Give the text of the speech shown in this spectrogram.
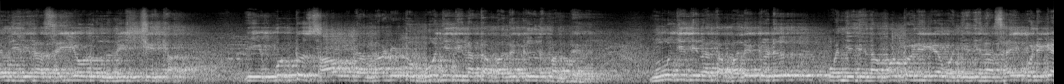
ಒಂಜಿ ದಿನ ಸೈಯೋಡೊಂದು ನಿಶ್ಚಿತ. ಈ ಪುಟ್ಟು ಸಾವುದ ನಡುಟು ಮೂಜಿ ದಿನದ ಬದುಕುದು ಪಂಪೇರು ಮೂಜಿ ದಿನದ ಬದುಕಡು, ಒಂಜಿ ದಿನ ಪುಟ್ಟುನಿಗೆ ಒಂಜಿ ದಿನ ಸೈಪುನಿಗೆ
